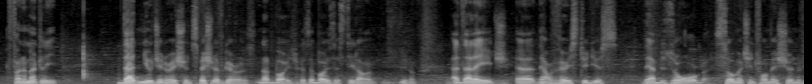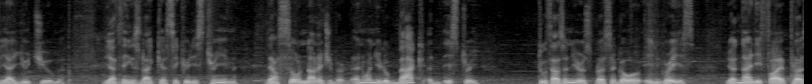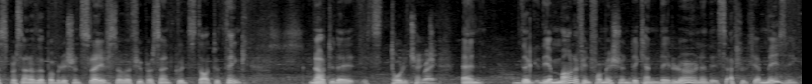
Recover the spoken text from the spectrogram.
fundamentally, that new generation, especially of girls, not boys, because the boys are still are, you know, at that age, uh, they are very studious. They absorb so much information via YouTube, via things like uh, Security Stream. They are so knowledgeable. And when you look back at history, 2,000 years plus ago in Greece, you had 95 plus percent of the population slaves, so a few percent could start to think. Now today, it's totally changed. Right. And the, the amount of information they can they learn, and it's absolutely amazing.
